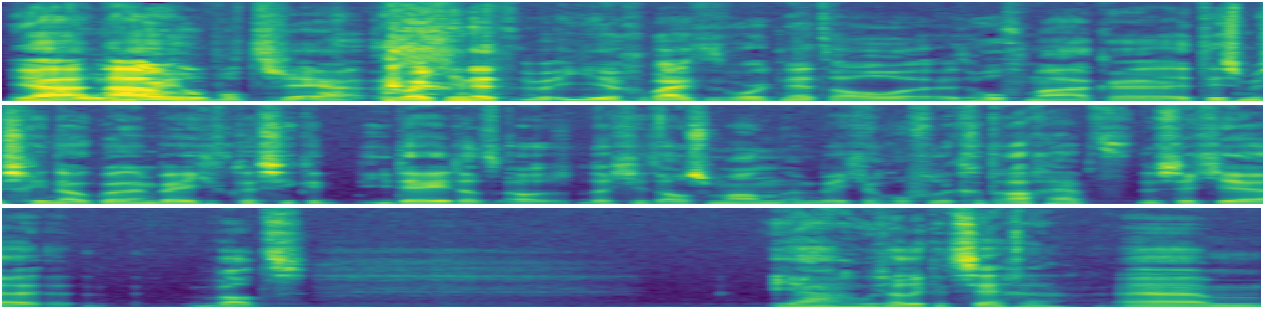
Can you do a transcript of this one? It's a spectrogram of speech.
Ja, Om nou, heel bot te zeggen, ja. Wat je net, je gebruikt het woord net al, eh, het hof maken. Het is misschien ook wel een beetje het klassieke idee dat, als- dat je het als man een beetje hoffelijk gedrag hebt. Dus dat je wat, ja, hoe zal ik het zeggen? Ehm,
